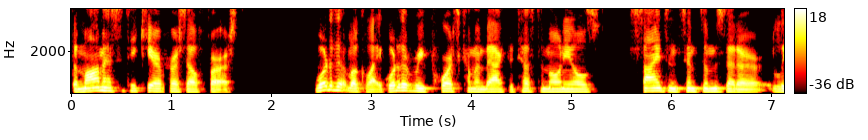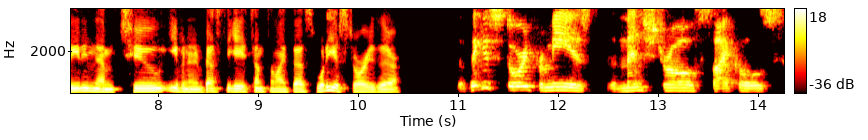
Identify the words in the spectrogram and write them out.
The mom has to take care of herself first. What does it look like? What are the reports coming back, the testimonials, signs and symptoms that are leading them to even investigate something like this? What are your stories there? The biggest story for me is the menstrual cycles,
